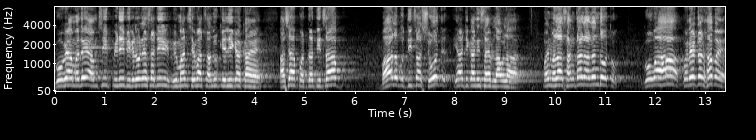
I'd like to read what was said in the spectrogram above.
गोव्यामध्ये आमची पिढी बिघडवण्यासाठी विमानसेवा चालू केली का काय अशा पद्धतीचा बालबुद्धीचा शोध या ठिकाणी साहेब लावला. पण मला सांगताना आनंद होतो. गोवा हा पर्यटन हब आहे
